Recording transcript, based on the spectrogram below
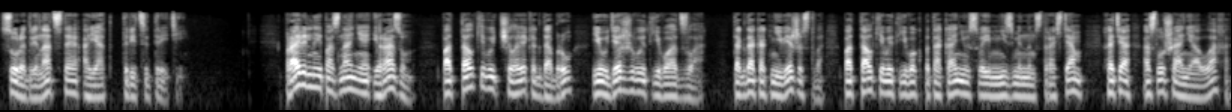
Сура 12, аят 33. Правильные познания и разум подталкивают человека к добру и удерживают его от зла, тогда как невежество подталкивает его к потаканию своим низменным страстям, хотя ослушание Аллаха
